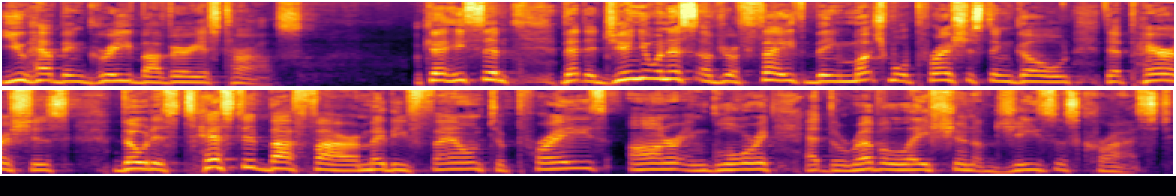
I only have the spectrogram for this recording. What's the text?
you have been grieved by various trials Okay, he said that the genuineness of your faith, being much more precious than gold that perishes, though it is tested by fire, may be found to praise, honor, and glory at the revelation of Jesus Christ,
